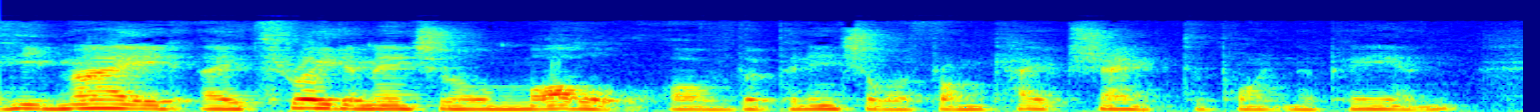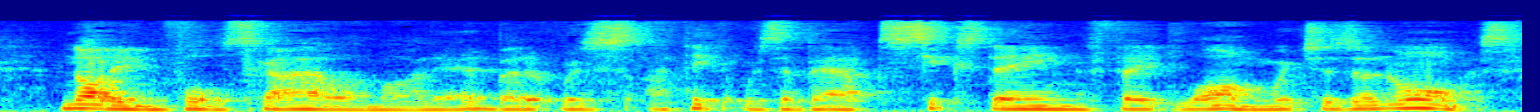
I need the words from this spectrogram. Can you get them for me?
he made a three dimensional model of the peninsula from Cape Schanck to Point Nepean. Not in full scale, I might add, but it was, I think it was about 16 feet long, which is enormous.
